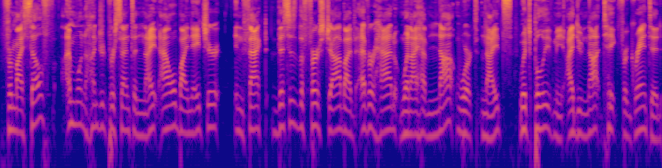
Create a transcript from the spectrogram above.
For myself, I'm 100% a night owl by nature. In fact, this is the first job I've ever had when I have not worked nights, which believe me, I do not take for granted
